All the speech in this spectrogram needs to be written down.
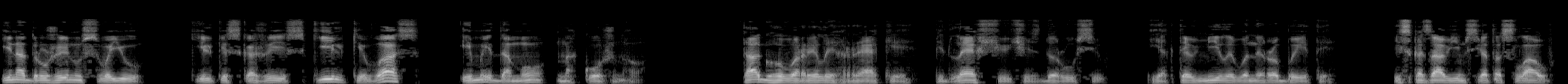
і на дружину свою. Тільки скажи, скільки вас, і ми дамо на кожного. Так говорили греки, підлещуючись до русів, як те вміли вони робити. І сказав їм Святослав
